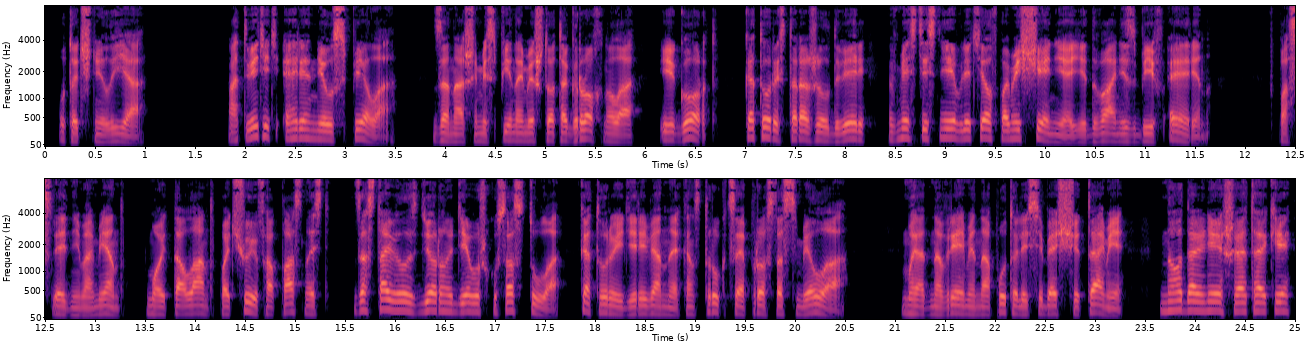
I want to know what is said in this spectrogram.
— уточнил я. Ответить Эрин не успела. За нашими спинами что-то грохнуло, и Горд, который сторожил дверь, вместе с ней влетел в помещение, едва не сбив Эрин. В последний момент мой талант, почуяв опасность, заставил сдернуть девушку со стула, который деревянная конструкция просто смела. Мы одновременно опутали себя щитами, но дальнейшей атаки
